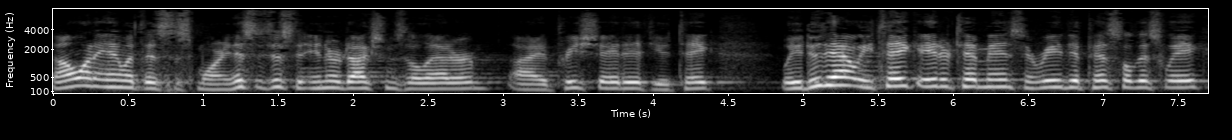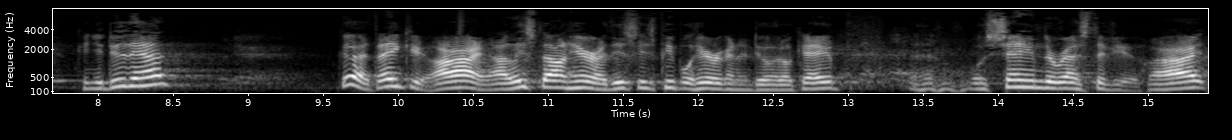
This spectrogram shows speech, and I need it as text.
Now I want to end with this this morning. This is just an introduction to the letter. I appreciate it if you take, will you do that? Will you take eight or ten minutes and read the epistle this week? Can you do that? Good, thank you. Alright, at least down here, these, these people here are going to do it, okay? we'll shame the rest of you, alright?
